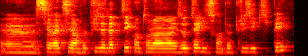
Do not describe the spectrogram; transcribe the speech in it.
Euh, c'est vrai que c'est un peu plus adapté quand on va dans les hôtels, ils sont un peu plus équipés.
